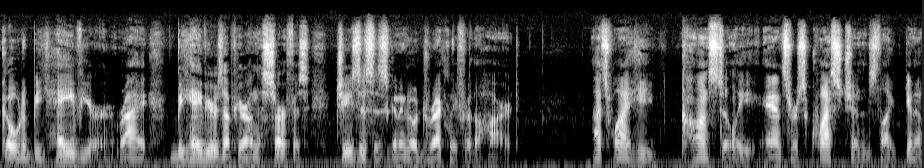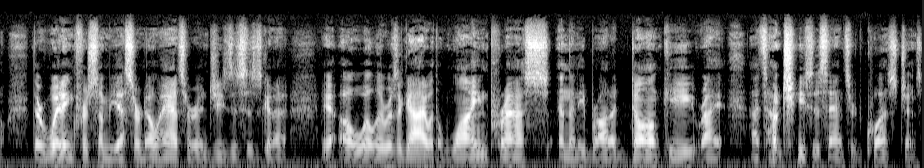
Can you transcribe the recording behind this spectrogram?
go to behavior, right? Behavior is up here on the surface. Jesus is going to go directly for the heart. That's why he constantly answers questions like you know they're waiting for some yes or no answer and jesus is gonna oh well there was a guy with a wine press and then he brought a donkey right? That's how jesus answered questions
